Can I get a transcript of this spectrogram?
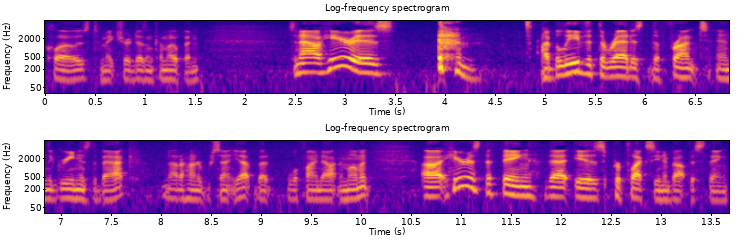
closed to make sure it doesn't come open. So now here is, I believe that the red is the front and the green is the back. Not 100% yet, but we'll find out in a moment. Uh, here is the thing that is perplexing about this thing,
